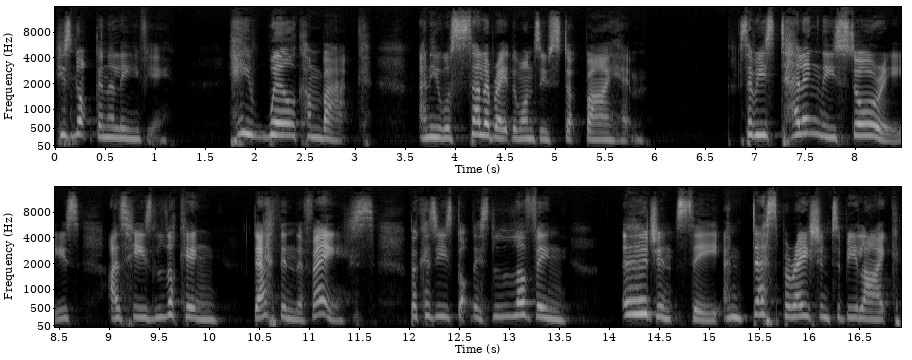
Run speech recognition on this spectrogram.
He's not going to leave you. He will come back and he will celebrate the ones who stuck by him. So he's telling these stories as he's looking death in the face because he's got this loving urgency and desperation to be like,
